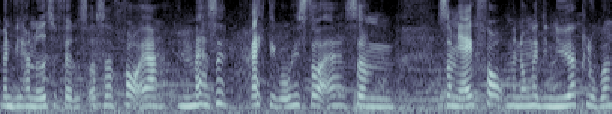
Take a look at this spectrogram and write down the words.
men vi har noget til fælles, og så får jeg en masse rigtig gode historier, som, som jeg ikke får med nogle af de nyere klubber.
